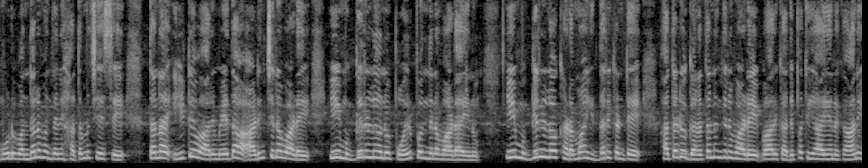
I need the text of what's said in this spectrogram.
మూడు వందల మందిని హతము చేసి తన ఈటె వారి మీద ఆడించిన వాడై ఈ ముగ్గురిలోనూ పోరు పొందిన వాడాయను ఈ ముగ్గురిలో కడమ ఇద్దరికంటే అతడు ఘనతనందిన వాడే వారికి అధిపతి ఆయన కానీ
